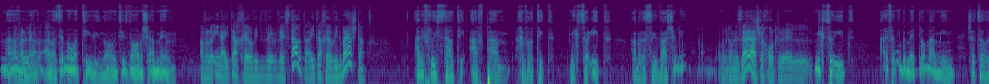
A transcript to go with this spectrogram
מה, אבל- מה- אבל- מה זה נורמטיבי? נורמטיבי זה נורא משעמם. אבל הנה, היית אחר והסתרת, היית אחר והתביישת. א', לא הסתרתי אף פעם חברתית, מקצועית, אבל הסביבה שלי, אבל גם לזה היה השלכות. אה, מקצועית, א', אני באמת לא מאמין שאתה צריך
